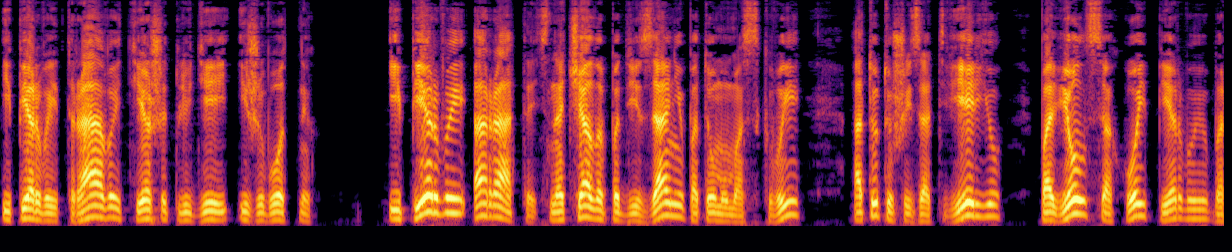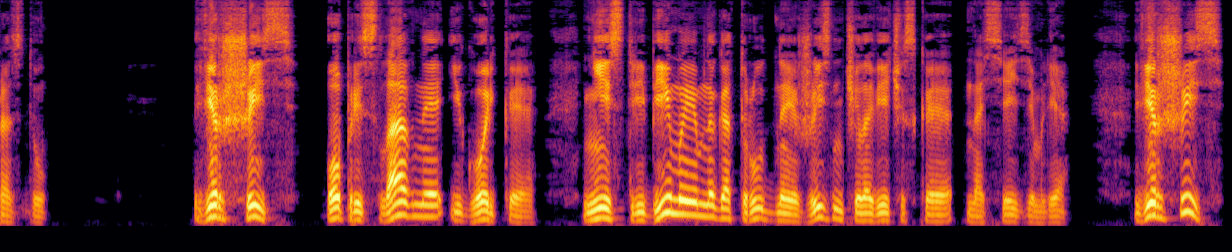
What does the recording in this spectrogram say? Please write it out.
и первые травы тешат людей и животных, и первый Аратай, сначала под Рязанью, потом у Москвы, а тут уж и за Тверью, повел сахой первую борозду. Вершись, о преславная и горькая, неистребимая многотрудная жизнь человеческая на сей земле! Вершись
